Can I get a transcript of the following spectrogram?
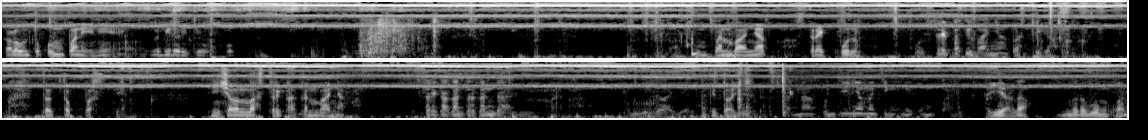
Kalau untuk umpan ini Lebih dari cukup. umpan banyak, strike pun Oh, strike pasti banyak. pasti ya. Tetap pasti. Insya Allah strike akan banyak. Strike akan terkendali. Begitu aja. lah. Itu aja sudah. Karena kuncinya mancing ini umpan. Iyalah, bener umpan.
